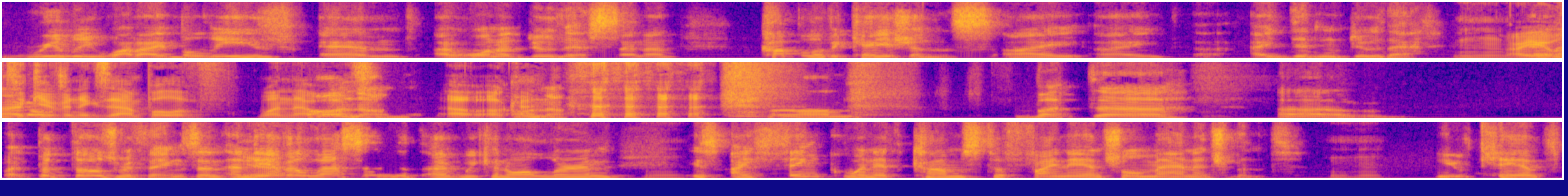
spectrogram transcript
really what I believe, and I want to do this." And a couple of occasions, I I uh, I didn't do that. Mm-hmm. Are you and able to give an example of when that oh, was? No. Oh, okay. Oh, no. um, but uh, uh, but but those were things. And and yeah. the other lesson that uh, we can all learn mm-hmm. is I think when it comes to financial management, mm-hmm. you can't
